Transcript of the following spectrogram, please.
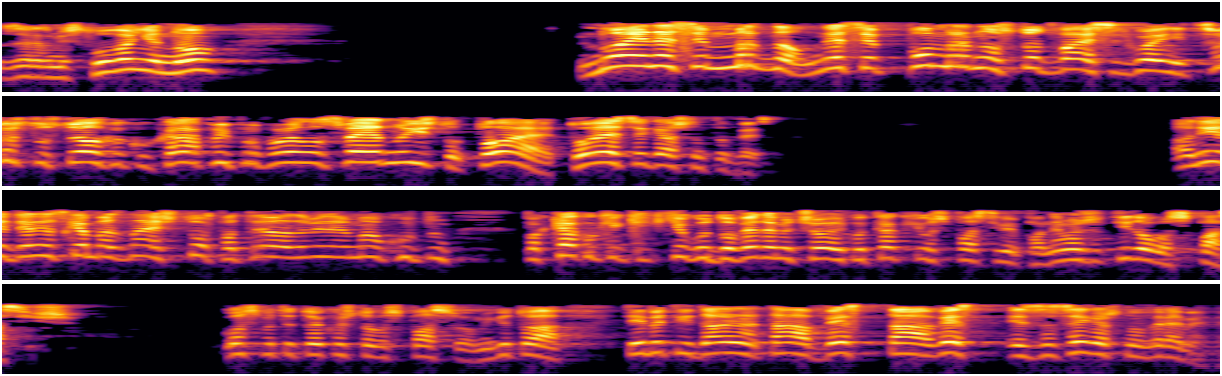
за размислување, но но е не се мрднал, не се помрднал 120 години, цврсто стоел како карпа и проповедал све едно исто. Тоа е, тоа е сегашната вест. А ние денеска, ма знаеш што, па треба да видиме малку, па како ќе, ќе го доведеме човекот, како ќе го спасиме? Па не може ти да го спасиш. Господ е тој кој што го спасува. Меѓутоа, тебе ти дадена таа вест, таа вест е за сегашно време.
